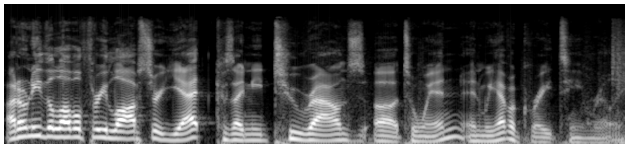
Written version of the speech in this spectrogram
I don't need the level 3 lobster yet because I need two rounds uh, to win, and we have a great team, really.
